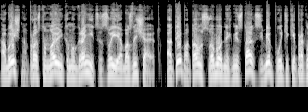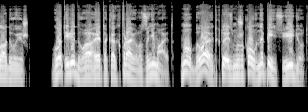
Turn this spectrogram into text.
Обычно просто новенькому границы свои обозначают, а ты потом в свободных местах себе путики прокладываешь. Год или два это, как правило, занимает. Ну, бывает, кто из мужиков на пенсию идет,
